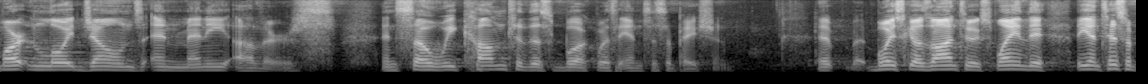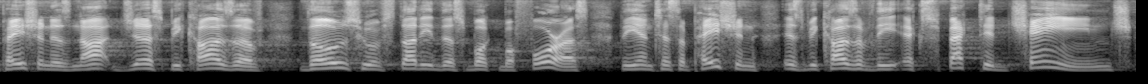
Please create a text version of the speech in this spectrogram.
Martyn Lloyd-Jones, and many others. And so we come to this book with anticipation. Boice goes on to explain that the anticipation is not just because of those who have studied this book before us. The anticipation is because of the expected change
